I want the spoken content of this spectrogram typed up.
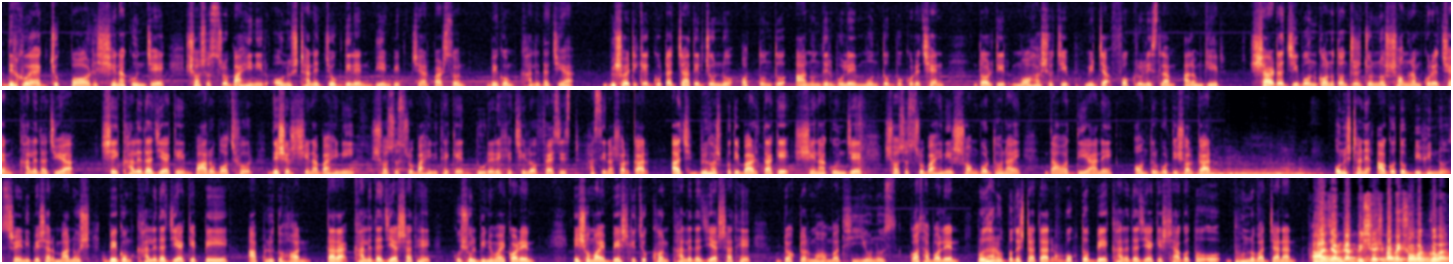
দীর্ঘ এক যুগ পর সেনাকুঞ্জে সশস্ত্র বাহিনীর অনুষ্ঠানে যোগ দিলেন বিএনপির চেয়ারপারসন বেগম খালেদা জিয়া। বিষয়টিকে গোটা জাতির জন্য অত্যন্ত আনন্দের বলে মন্তব্য করেছেন দলটির মহাসচিব মির্জা ফখরুল ইসলাম আলমগীর। সারাটা জীবন গণতন্ত্রের জন্য সংগ্রাম করেছেন খালেদা জিয়া। সেই খালেদা জিয়াকে বারো বছর দেশের সেনাবাহিনী, সশস্ত্র বাহিনী থেকে দূরে রেখেছিল ফ্যাসিস্ট হাসিনা সরকার। আজ বৃহস্পতিবার তাকে সেনাকুঞ্জে সশস্ত্র বাহিনীর সংবর্ধনায় দাওয়াত দিয়ে আনে অন্তর্বর্তী সরকার। অনুষ্ঠানে আগত বিভিন্ন শ্রেণি পেশার মানুষ বেগম খালেদা জিয়াকে পেয়ে আপ্লুত হন। তারা খালেদা জিয়ার সাথে কুশল বিনিময় করেন। এ সময় বেশ কিছুক্ষণ খালেদা জিয়ার সাথে ডক্টর মোহাম্মদ ইউনুস কথা বলেন। প্রধান উপদেষ্টা তার বক্তব্যে খালেদা জিয়াকে স্বাগত ও ধন্যবাদ জানান। আজ আমরা বিশেষভাবে সৌভাগ্যবান।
